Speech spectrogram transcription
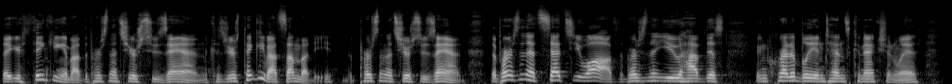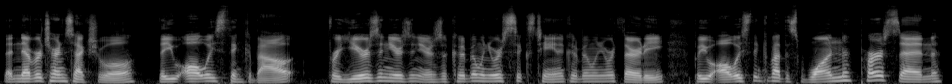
that you're thinking about, the person that's your Suzanne, because you're thinking about somebody, the person that's your Suzanne, the person that sets you off, the person that you have this incredibly intense connection with that never turns sexual, that you always think about for years and years and years. It could have been when you were 16, it could have been when you were 30, but you always think about this one person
